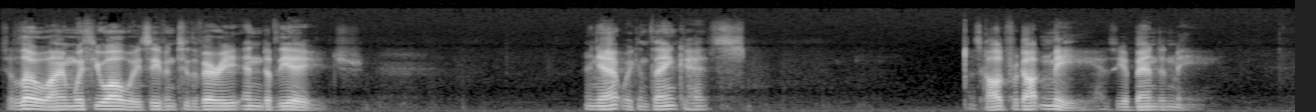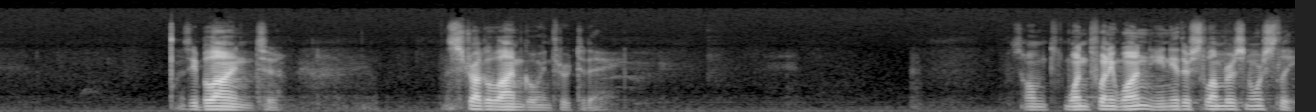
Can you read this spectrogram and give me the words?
He said, Lo, I am with you always, even to the very end of the age. And yet we can think, has, has God forgotten me? Has He abandoned me? Is He blind to the struggle I'm going through today? Psalm 121 He neither slumbers nor sleeps.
